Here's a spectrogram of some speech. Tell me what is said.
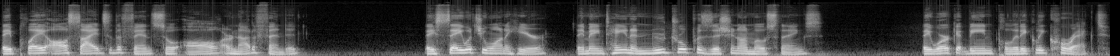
They play all sides of the fence so all are not offended. They say what you want to hear. They maintain a neutral position on most things. They work at being politically correct.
